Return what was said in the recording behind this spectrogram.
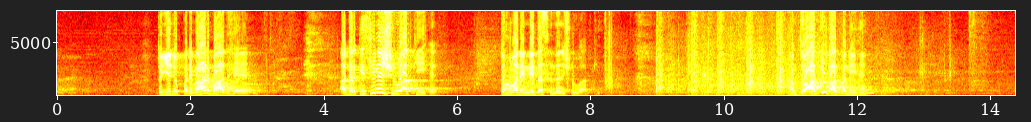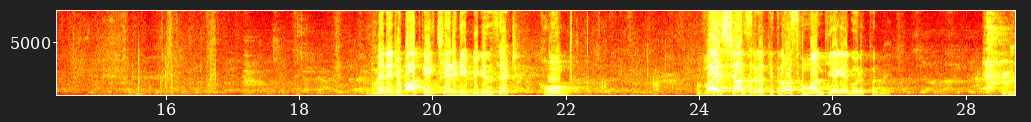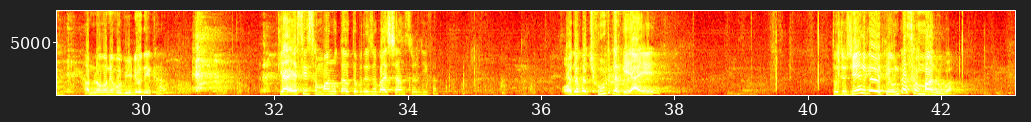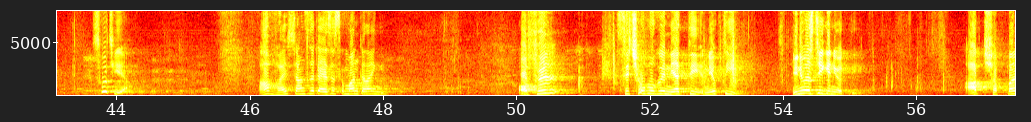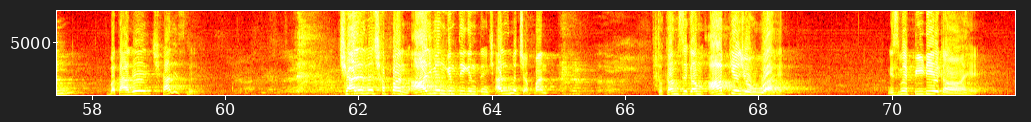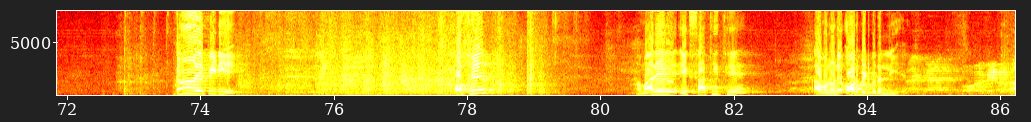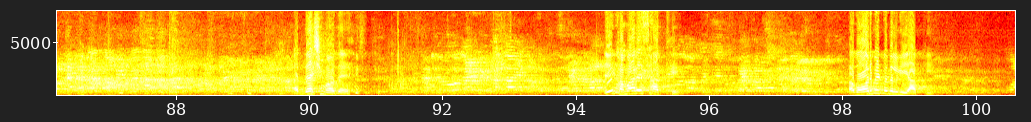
तो ये जो परिवारवाद है, अगर किसी ने शुरुआत की है तो हमारे नेता सदन ने शुरुआत की। हम तो आपकी बात बने हैं। मैंने जो बात कही charity begins at home vice chancellor का कितना सम्मान किया गया गोरखपुर में? हम लोगों ने वो वीडियो देखा। क्या ऐसे सम्मान होता है उत्तर प्रदेश में वाइस चांसलर जी का? और जब वो छूट करके आए तो जो जेल गए थे, उनका सम्मान हुआ। सोचिए आप। आप वाइस चांसलर का ऐसे सम्मान कराएँगे? और फिर शिक्षकों की नियुक्ति नियुक्ति यूनिवर्सिटी की नियुक्ति। आप छप्पन बता गए छियालीस में। छियालीस में छप्पन, आज भी हम गिनती गिनते हैं, छियालीस में छप्पन। तो कम से कम आपके जो हुआ है, इसमें पीडीए कहाँ है? कहाँ है पीडीए और फिर हमारे एक साथी थे, अब उन्होंने ऑर्बिट बदल ली है। अध्यक्ष महोदय, एक हमारे साथ थे, अब ऑर्बिट बदल गई आपकी।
